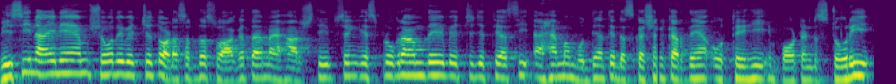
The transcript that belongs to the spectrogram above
BC9 AM ਸ਼ੋਅ ਦੇ ਵਿੱਚ ਤੁਹਾਡਾ ਸਭ ਦਾ ਸਵਾਗਤ ਹੈ। ਮੈਂ ਹਰਸ਼ਦੀਪ ਸਿੰਘ। ਇਸ ਪ੍ਰੋਗਰਾਮ ਦੇ ਵਿੱਚ ਜਿੱਥੇ ਅਸੀਂ ਅਹਿਮ ਮੁੱਦਿਆਂ ਤੇ ਡਿਸਕਸ਼ਨ ਕਰਦੇ ਹਾਂ ਉੱਥੇ ਹੀ ਇੰਪੋਰਟੈਂਟ ਸਟੋਰੀ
